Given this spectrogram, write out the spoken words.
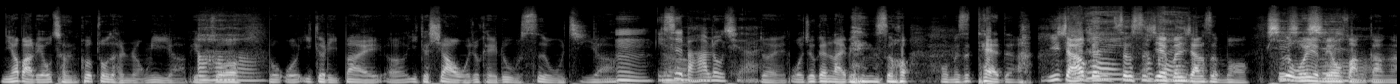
你要把流程做做的很容易啊，比如说啊我我一个礼拜呃一个下午我就可以录四五集啊。嗯，一次把它录起来。对，我就跟来宾说，我们是 TED 啊，你想要跟这个世界分享什么？是就是我也没有反纲啊。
